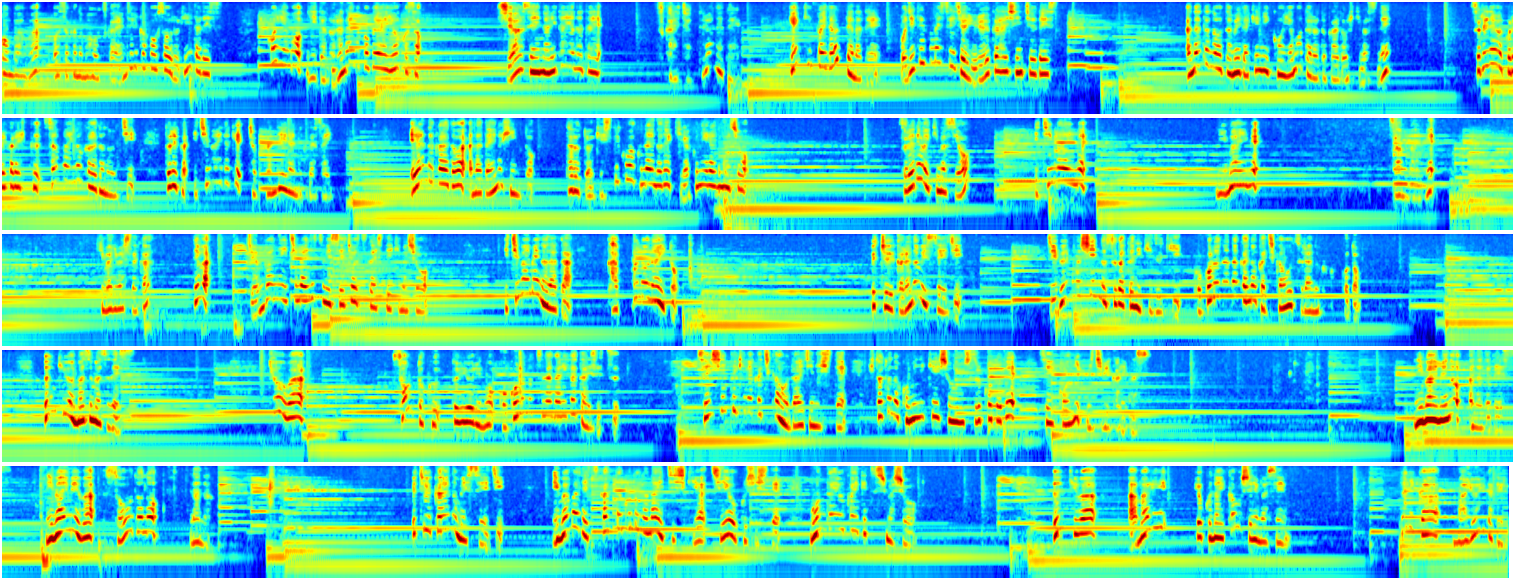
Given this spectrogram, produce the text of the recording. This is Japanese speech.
こんばんは大阪の魔法使いエンジェリカ・フォーソウルギータです。今夜もギータの占いの小部屋へようこそ。幸せになりたいあなたへ。疲れちゃってるあなたへ。元気いっぱいだってあなたへ。ポジティブメッセージをゆるく配信中です。あなたのためだけに今夜もタロットカードを引きますね。それではこれから引く3枚のカードのうち、どれか1枚だけ直感で選んでください。選んだカードはあなたへのヒント。タロットは決して怖くないので気楽に選びましょう。それではいきますよ。1枚目、2枚目、3枚目。決まりましたか？では、順番に1枚ずつメッセージをお伝えしていきましょう。1枚目のあなた、カップのナイト。宇宙からのメッセージ。自分の真の姿に気づき、心の中の価値観を貫くこと。運気はまずまずです。今日は損得というよりも心のつながりが大切。精神的な価値観を大事にして人とのコミュニケーションをすることで成功に導かれます。2枚目のあなたです。2枚目はソードの7宇宙からのメッセージ。今まで使ったことのない知識や知恵を駆使して問題を解決しましょう。運気はあまり良くないかもしれません。何か迷いが出る。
